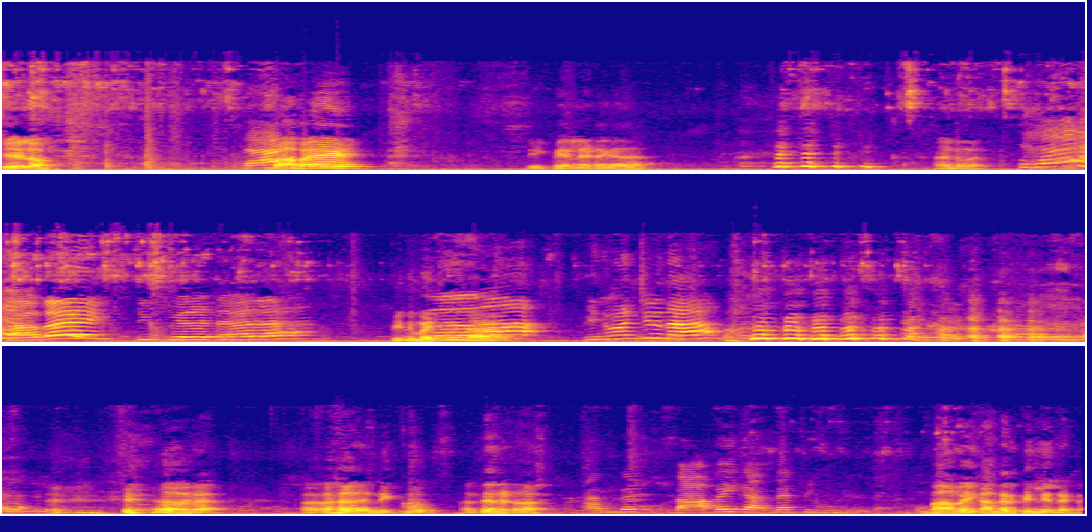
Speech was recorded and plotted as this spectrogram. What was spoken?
చేలో బాబాయ్ నీకు పెళ్ళట కదా? అంటారా పిన్ని మంచిదా ఆహా, నీకు అంతేనట బాబాయ్కి అందరు పిన్నులు బాబాయ్కి అందరు పిల్లలట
